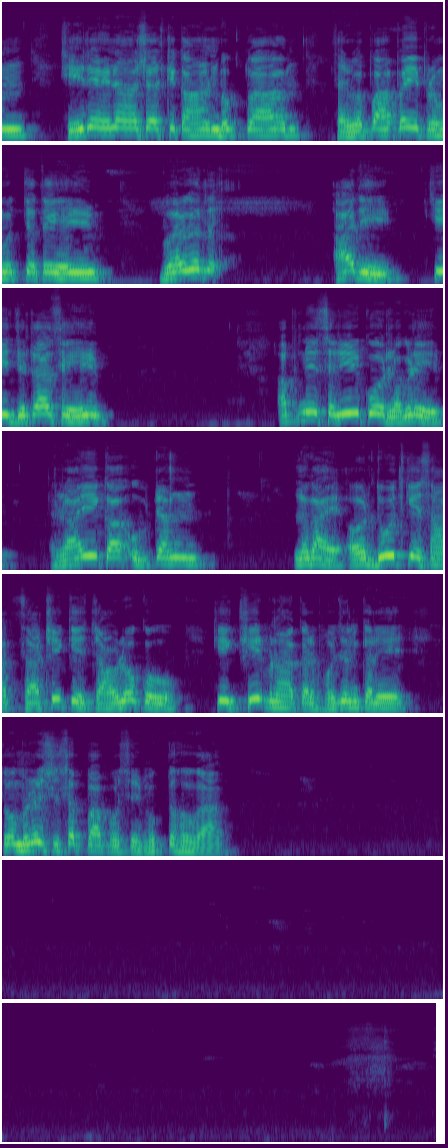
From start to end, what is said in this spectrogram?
क्षीरेण षष्टिकान भुक्त सर्वपाप प्रमुचते वर्ग आदि की जटा से अपने शरीर को रगड़े, राई का उपटन लगाए और दूध के साथ साठी के चावलों को की खीर बनाकर भोजन करे तो मनुष्य सब पापों से मुक्त होगा।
